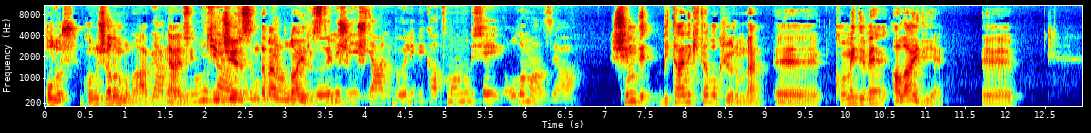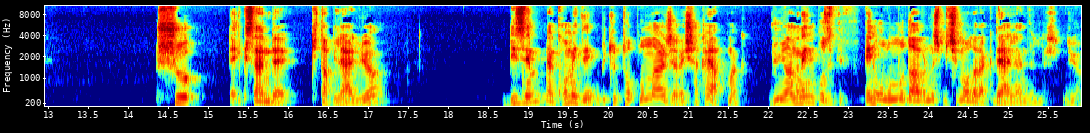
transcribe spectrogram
olur. Konuşalım bunu abi. Ya yani ikinci lazım. yarısında ben Ya bunu ayırırız diye bir- düşünmüştüm. Yani böyle bir katmanlı bir şey olamaz ya. Şimdi bir tane kitap okuyorum ben. Ee, Komedi ve Alay diye. Ee, şu eksende kitap ilerliyor. Bizim yani komedi bütün toplumlarca ve şaka yapmak dünyanın en pozitif, en olumlu davranış biçimi olarak değerlendirilir diyor.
